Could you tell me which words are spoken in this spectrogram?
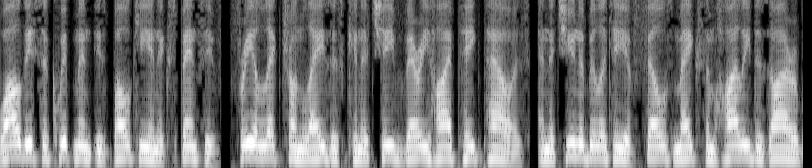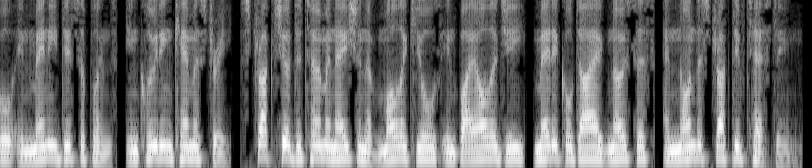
While this equipment is bulky and expensive, free electron lasers can achieve very high peak powers, and the tunability of FELs makes them highly desirable in many disciplines, including chemistry, structure determination of molecules in biology, medical diagnosis, and nondestructive testing.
